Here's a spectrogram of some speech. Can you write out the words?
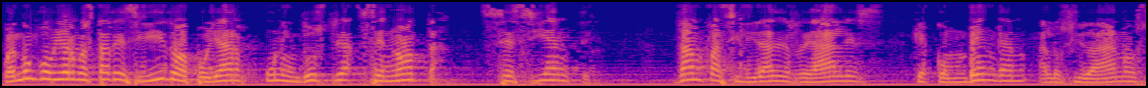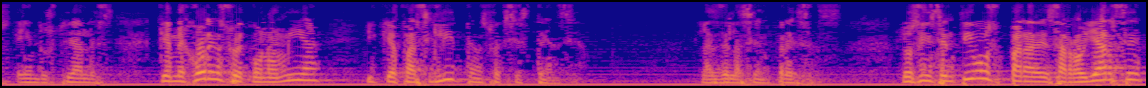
Cuando un gobierno está decidido a apoyar una industria, se nota, se siente, dan facilidades reales que convengan a los ciudadanos e industriales, que mejoren su economía y que faciliten su existencia, las de las empresas. Los incentivos para desarrollarse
